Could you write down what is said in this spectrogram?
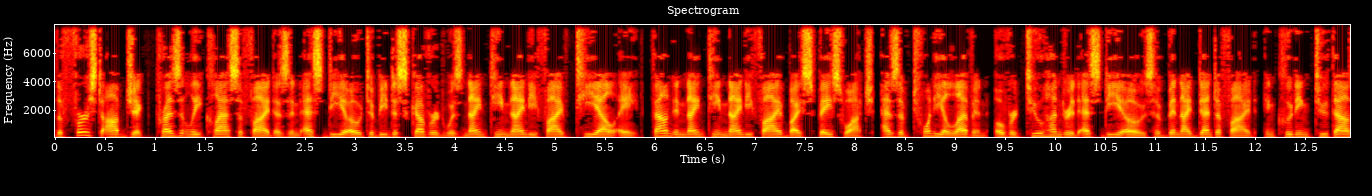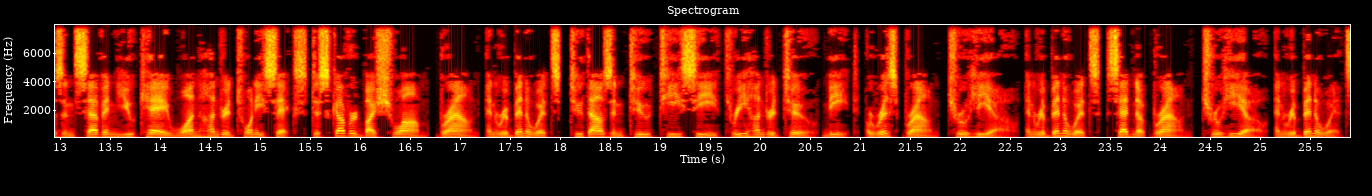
The first object presently classified as an SDO to be discovered was 1995 TL8, found in 1995 by Spacewatch. As of 2011, over 200 SDOs have been identified, including 2007 UK 126 discovered by Schwamb, Brown, and Rabinowitz, 2002 TC 302 NEAT, Eris Brown, Trujillo, and Rabinowitz, Sedna Brown, Trujillo, and Rabinowitz,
